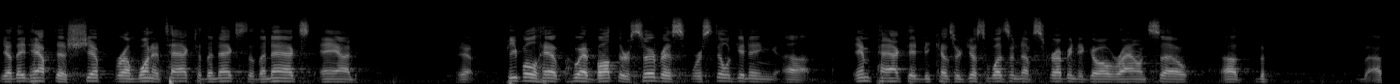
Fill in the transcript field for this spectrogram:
you know, they'd have to shift from one attack to the next to the next. And you know, people have, who had bought their service were still getting uh, impacted because there just wasn't enough scrubbing to go around. So uh, the uh,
